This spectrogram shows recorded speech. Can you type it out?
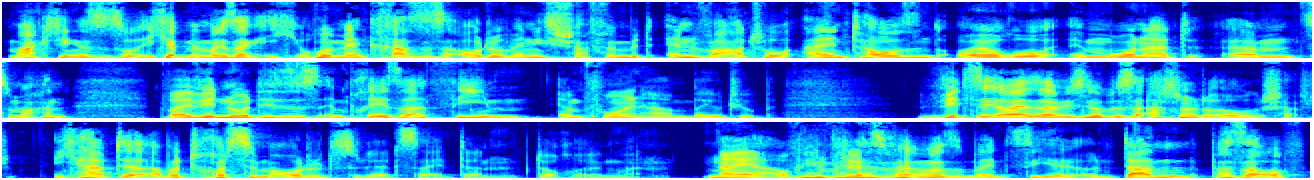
Marketing ist es so, ich habe mir immer gesagt, ich hole mir ein krasses Auto, wenn ich es schaffe, mit Envato 1000 Euro im Monat ähm, zu machen, weil wir nur dieses Impresa-Theme empfohlen haben bei YouTube. Witzigerweise habe ich es nur bis 800 Euro geschafft. Ich hatte aber trotzdem Auto zu der Zeit dann, doch irgendwann. Naja, auf jeden Fall, das war immer so mein Ziel. Und dann, pass auf,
